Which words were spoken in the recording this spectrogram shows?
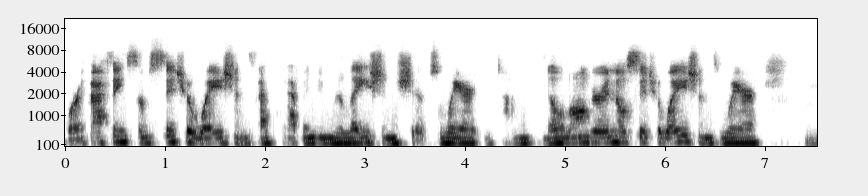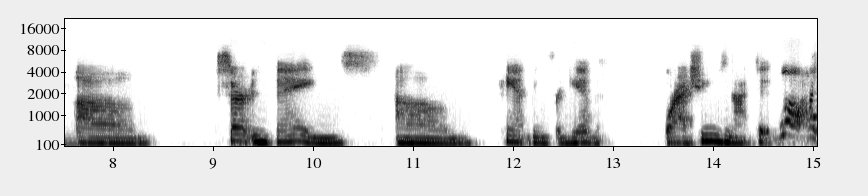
forth. I think some situations have happened in relationships where I'm no longer in those situations where mm. um, certain things um, can't be forgiven or I choose not to. Well, I,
